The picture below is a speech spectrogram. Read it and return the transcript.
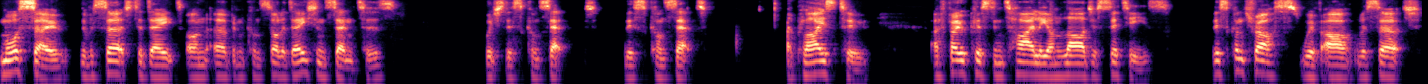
More so, the research to date on urban consolidation centres, which this concept, this concept applies to, are focused entirely on larger cities, this contrasts with our research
